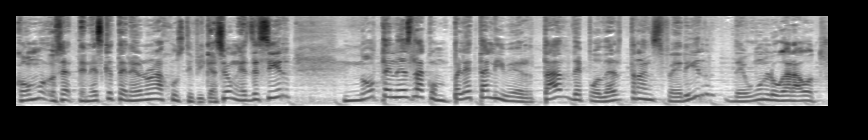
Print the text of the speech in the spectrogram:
¿Cómo? O sea, tenés que tener una justificación. Es decir, no tenés la completa libertad de poder transferir de un lugar a otro.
